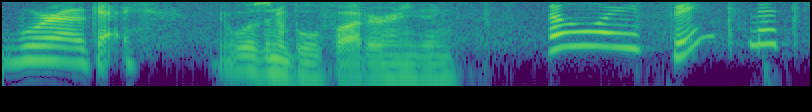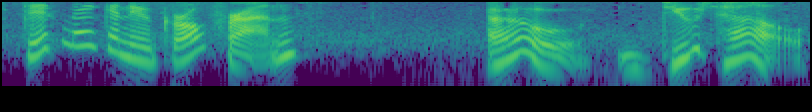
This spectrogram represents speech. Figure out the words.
We're okay. It wasn't a bullfight or anything. Though I think Nick did make a new girlfriend. Oh, do tell.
